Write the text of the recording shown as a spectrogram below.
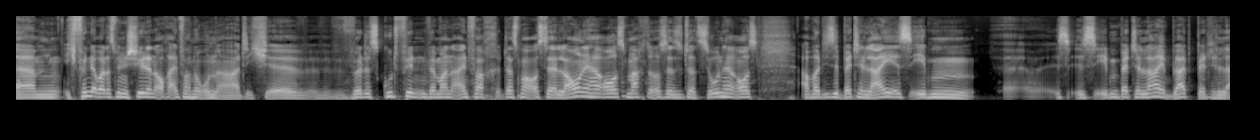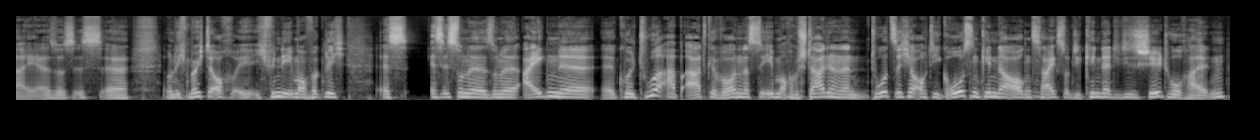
Ähm, ich finde aber das mit den Schildern auch einfach eine Unart. Ich äh, würde es gut finden, wenn man einfach das mal aus der Laune heraus macht und aus der Situation heraus. Aber diese Bettelei ist eben äh, ist, ist eben Bettelei, bleibt Bettelei. Also es ist, äh, und ich möchte auch, ich finde eben auch wirklich, es es ist so eine, so eine eigene äh, Kulturabart geworden, dass du eben auch im Stadion dann todsicher auch die großen Kinderaugen zeigst und die Kinder, die dieses Schild hochhalten,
